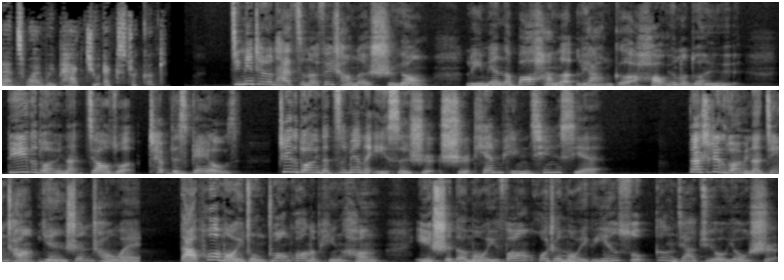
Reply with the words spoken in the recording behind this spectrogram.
that's why we packed you extra cookies. 今天这段台词呢，非常的实用，里面呢包含了两个好用的短语。第一个短语呢叫做 tip the scales，这个短语的字面的意思是使天平倾斜，但是这个短语呢经常引申成为打破某一种状况的平衡，以使得某一方或者某一个因素更加具有优势。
